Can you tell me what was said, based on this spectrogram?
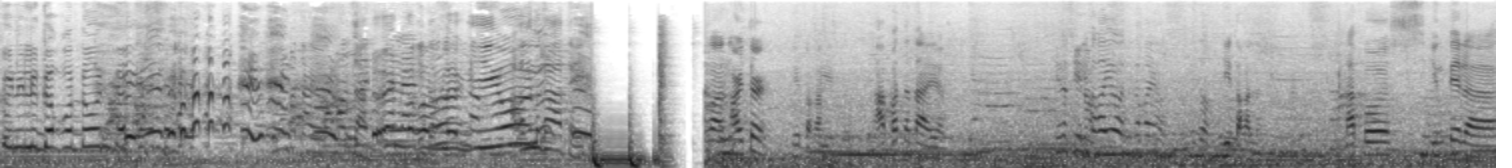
Kinilig ako doon, guys. Naka-vlog yun. maghati? Arthur, dito ka. Apat na tayo. Sino sino? Dito kayo, dito kayo. Dito. Dito ka lang. Tapos, yung tira,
